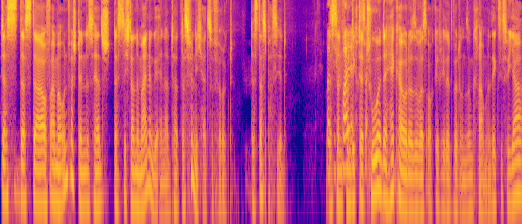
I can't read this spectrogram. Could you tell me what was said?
dass, dass da auf einmal Unverständnis herrscht, dass sich da eine Meinung geändert hat, das finde ich halt so verrückt, dass das passiert. Was dass dann von Diktatur der Hacker oder sowas auch geredet wird und so ein Kram. Und denkst du so, ja,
